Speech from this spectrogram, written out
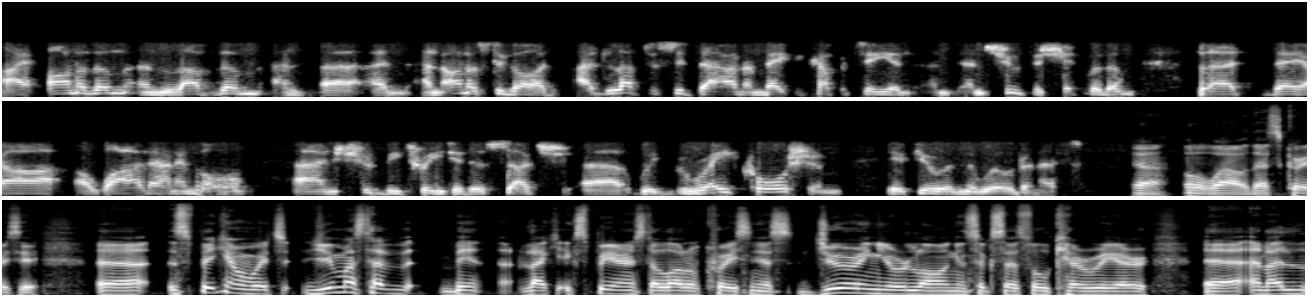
I honor them and love them, and uh, and and honest to God, I'd love to sit down and make a cup of tea and, and, and shoot the shit with them. But they are a wild animal and should be treated as such uh, with great caution if you're in the wilderness. Yeah. Oh wow, that's crazy. Uh, speaking of which, you must have been like experienced a lot of craziness during your long and successful career, uh, and I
